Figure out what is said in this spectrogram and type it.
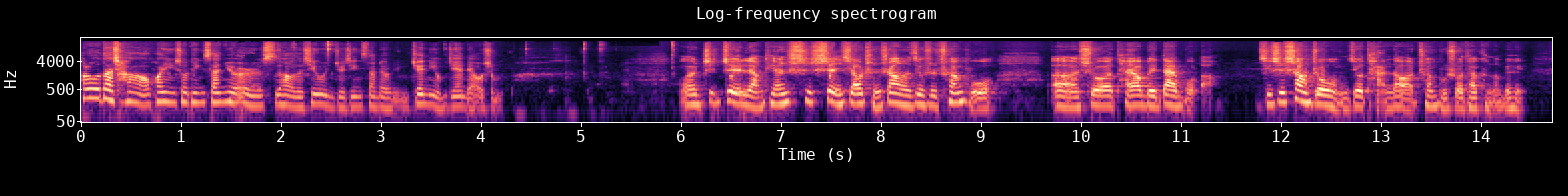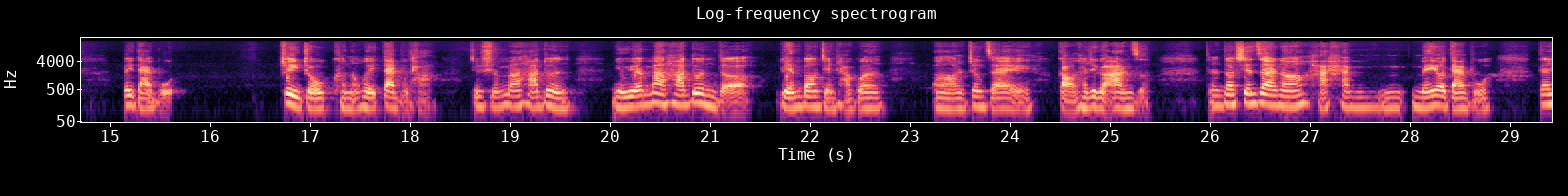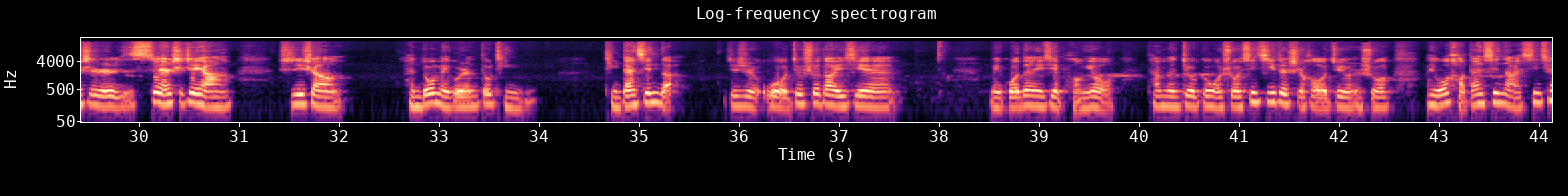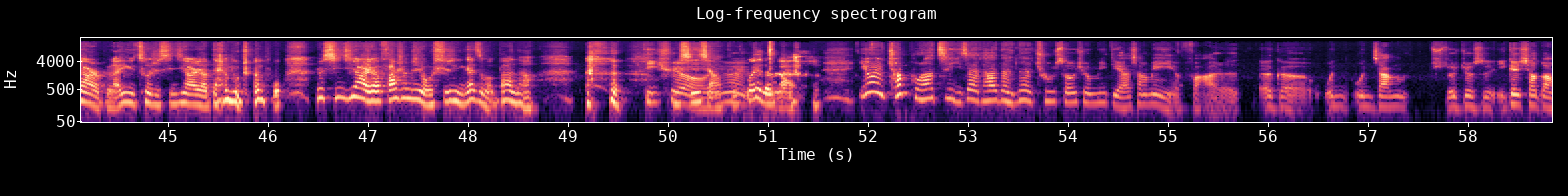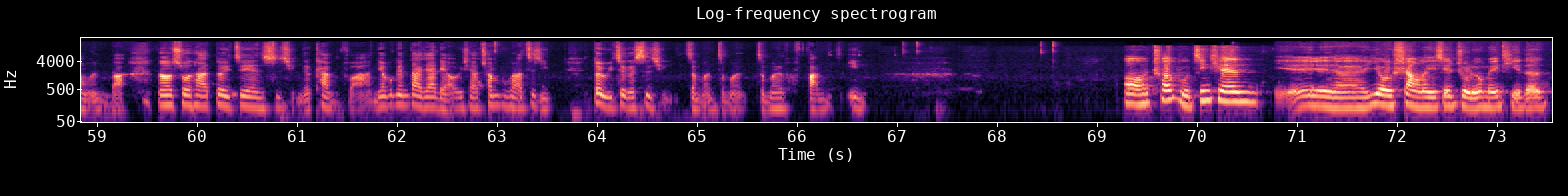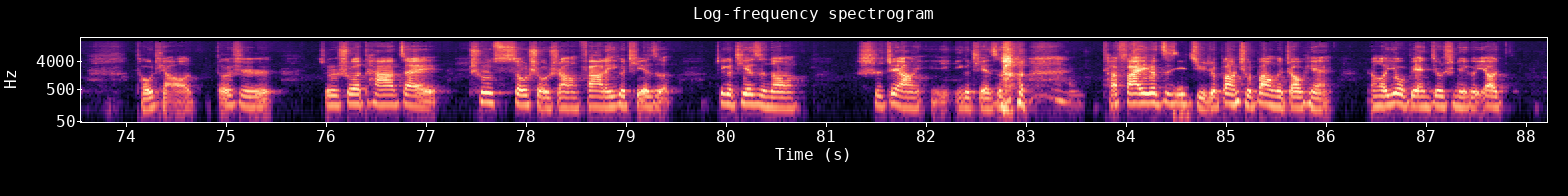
Hello，大家好，欢迎收听三月二十四号的新闻掘金三六零。Jenny，我们今天聊什么？呃，这这两天是甚嚣尘上的，就是川普，呃，说他要被逮捕了。其实上周我们就谈到，川普说他可能被被逮捕，这一周可能会逮捕他，就是曼哈顿，纽约曼哈顿的联邦检察官，呃，正在搞他这个案子，但到现在呢，还还没有逮捕。但是虽然是这样，实际上很多美国人都挺挺担心的。就是我就收到一些美国的一些朋友，他们就跟我说，星期一的时候就有人说：“哎呦，我好担心呐！星期二本来预测是星期二要逮捕 川普，说星期二要发生这种事情该怎么办呢？”的 确，心想不会的吧？因为川普他自己在他的那 True Social Media 上面也发了那个文文章。说就是一个小短文吧，然后说他对这件事情的看法。你要不跟大家聊一下川普他自己对于这个事情怎么怎么怎么反应？哦，川普今天也又上了一些主流媒体的头条，都是就是说他在 Truth Social 上发了一个帖子。这个帖子呢是这样一一个帖子，他发一个自己举着棒球棒的照片。然后右边就是那个要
